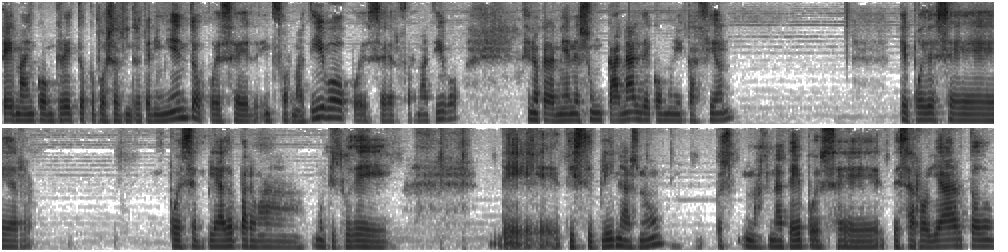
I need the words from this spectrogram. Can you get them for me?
tema en concreto que puede ser entretenimiento, puede ser informativo, puede ser formativo, sino que también es un canal de comunicación que puede ser pues empleado para una multitud de, disciplinas, ¿no? Pues imagínate, pues eh, desarrollar todo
